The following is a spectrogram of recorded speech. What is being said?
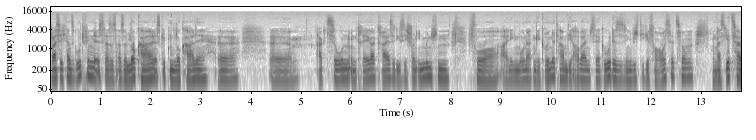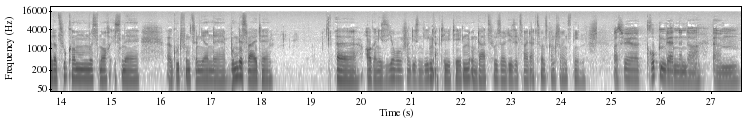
Was ich ganz gut finde, ist, dass es also lokal, es gibt eine lokale äh, äh, Aktionen und Trägerkreise, die sich schon in München vor einigen Monaten gegründet haben. Die arbeiten sehr gut, das ist eine wichtige Voraussetzung. Und was jetzt halt dazukommen muss noch, ist eine äh, gut funktionierende bundesweite äh, Organisierung von diesen Gegenaktivitäten und dazu soll diese zweite Aktionskonferenz dienen. Was für Gruppen werden denn da ähm,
